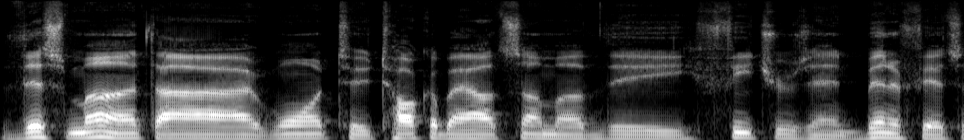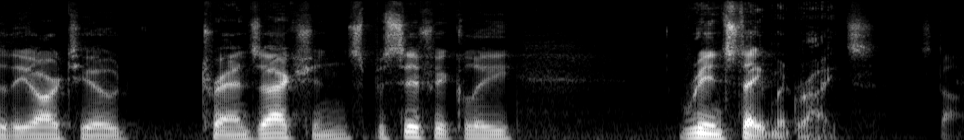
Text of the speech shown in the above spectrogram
This month I want to talk about some of the features and benefits of the RTO transaction, specifically reinstatement rights. Stop.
